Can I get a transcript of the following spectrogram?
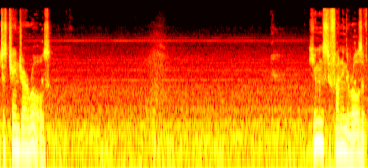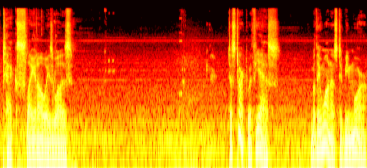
just change our roles. Humans defining the roles of techs like it always was. To start with, yes, but they want us to be more.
